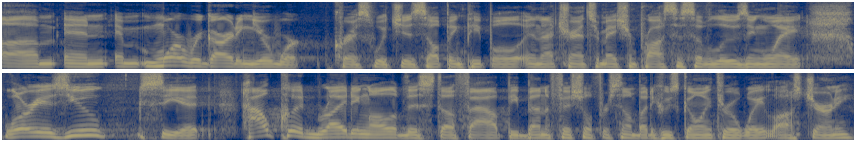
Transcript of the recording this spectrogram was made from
um, and, and more regarding your work, Chris, which is helping people in that transformation process of losing weight. Lori, as you see it, how could writing all of this stuff out be beneficial for somebody who's going through a weight loss journey?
